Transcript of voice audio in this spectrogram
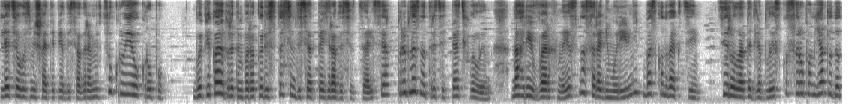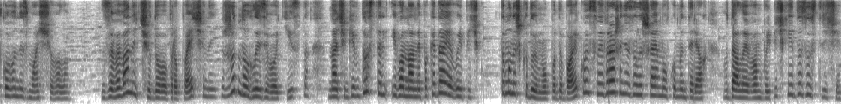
Для цього змішайте 50 грамів цукру і окропу. Випікаю при температурі 175 градусів Цельсія приблизно 35 хвилин. Нагрів верх-низ на середньому рівні без конвекції. Ці рулети для блиску сиропом я додатково не змащувала. Завиваний чудово пропечений, жодного глизівого тіста, начинків вдосталь і вона не покидає випічку. Тому не шкодуємо подобайку, а свої враження залишаємо в коментарях. Вдалої вам випічки і до зустрічі!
